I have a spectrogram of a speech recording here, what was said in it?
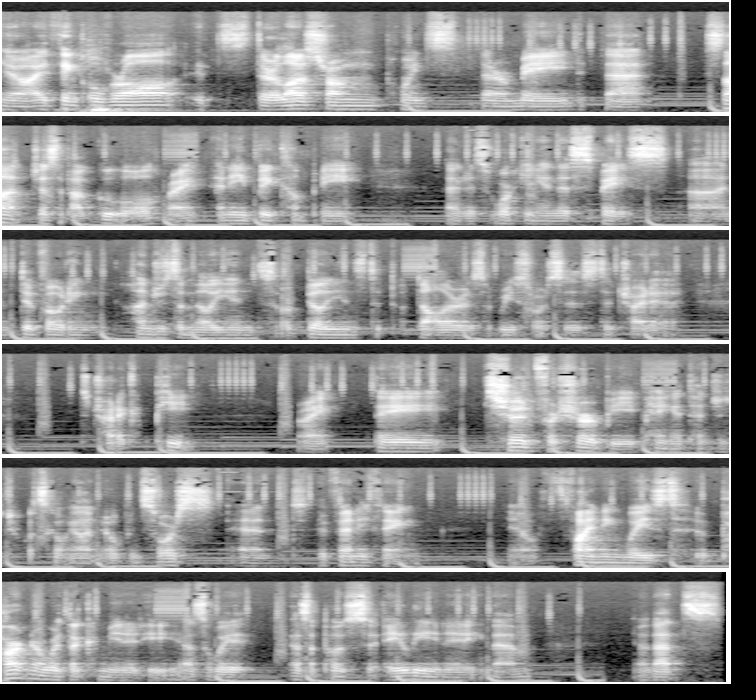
You know, I think overall, it's there are a lot of strong points that are made that it's not just about Google, right? Any big company that is working in this space uh, and devoting hundreds of millions or billions of dollars of resources to try to to try to compete, right? They should for sure be paying attention to what's going on in open source, and if anything, you know, finding ways to partner with the community as a way as opposed to alienating them. You know, that's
